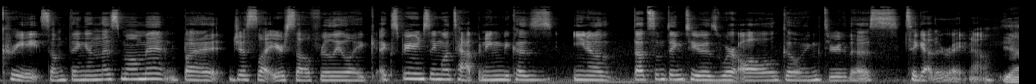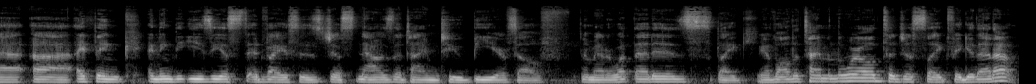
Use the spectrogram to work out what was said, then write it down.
create something in this moment but just let yourself really like experiencing what's happening because you know that's something too is we're all going through this together right now yeah, uh, I think I think the easiest advice is just now is the time to be yourself, no matter what that is. Like we have all the time in the world to just like figure that out.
